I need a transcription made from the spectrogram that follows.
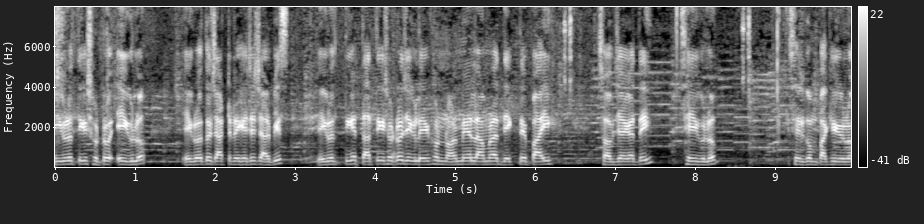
এইগুলোর থেকে ছোট এইগুলো। এগুলো তো চারটে রেখেছে, চার পিস এইগুলোর থেকে তার থেকে ছোট যেগুলো এখন নর্মাল আমরা দেখতে পাই সব জায়গাতেই, সেইগুলো। সেরকম পাখিগুলো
